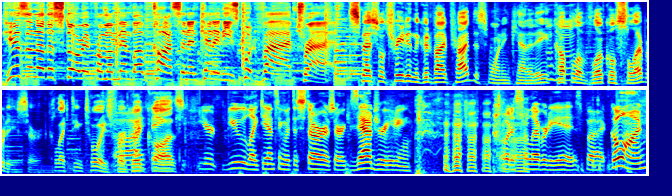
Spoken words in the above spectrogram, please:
Here's another story from a member of Carson and Kennedy's Good Vibe Tribe. Special treat in the Good Vibe Tribe this morning, Kennedy. A couple mm-hmm. of local celebrities are collecting toys for Oh, a I good think cause. You're, you, like Dancing with the Stars, are exaggerating what a celebrity is. But go on.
